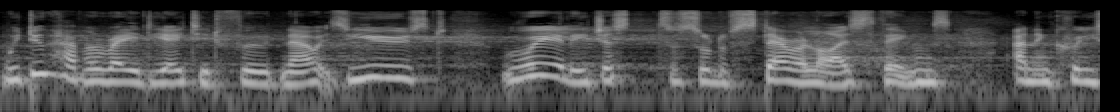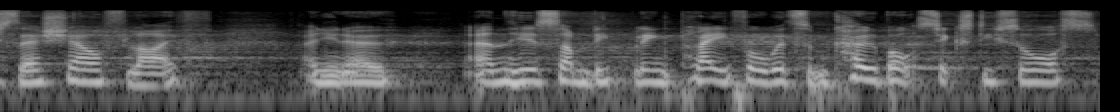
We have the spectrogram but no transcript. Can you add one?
we do have irradiated food now. It's used really just to sort of sterilize things and increase their shelf life. And you know, and here's somebody being playful with some cobalt 60 source.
